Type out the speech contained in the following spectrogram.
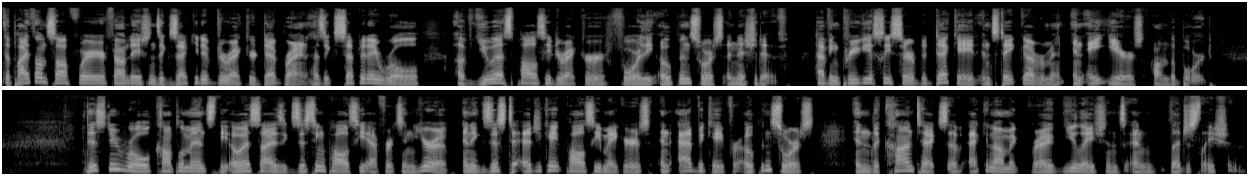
The Python Software Foundation's executive director, Deb Bryant, has accepted a role of U.S. Policy Director for the Open Source Initiative, having previously served a decade in state government and eight years on the board. This new role complements the OSI's existing policy efforts in Europe and exists to educate policymakers and advocate for open source in the context of economic regulations and legislation.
